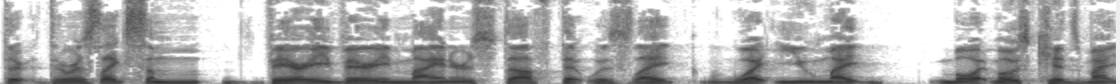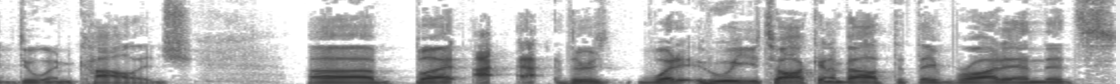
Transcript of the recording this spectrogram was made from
there, there was like some very very minor stuff that was like what you might what most kids might do in college. Uh, but I, I, there's what who are you talking about that they brought in that's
